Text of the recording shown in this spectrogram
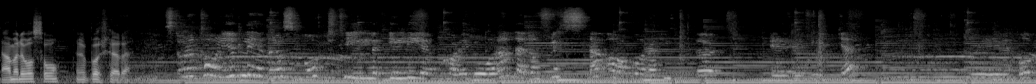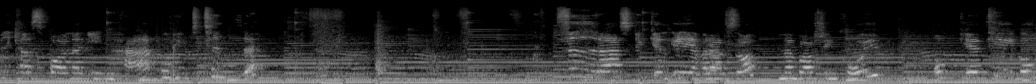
Ja men det var så jag började. Stora torget leder oss bort till elevkorridoren där de flesta av våra hytter eh, ligger. Eh, och vi kan spana in här på hytt 10. Fyra stycken elever alltså, med varsin koj och eh, tillgång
